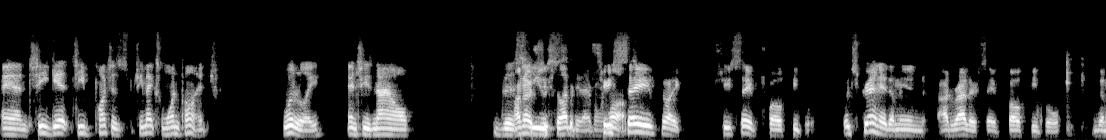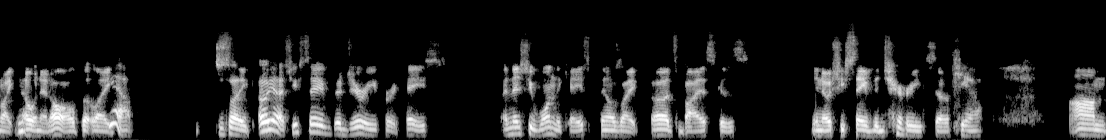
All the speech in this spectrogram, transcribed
And she get she punches she makes one punch, literally, and she's now this know huge celebrity that everyone she loves. saved like she saved 12 people which granted i mean i'd rather save 12 people than like no one at all but like yeah, just like oh yeah she saved a jury for a case and then she won the case then i was like oh it's biased because you know she saved the jury so Yeah. Um,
